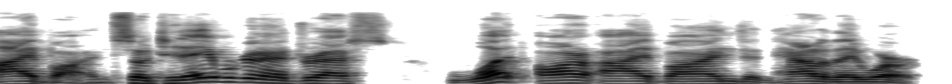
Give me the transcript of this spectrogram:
I bonds. So today we're going to address what are I bonds and how do they work.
